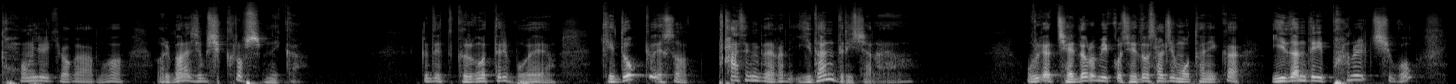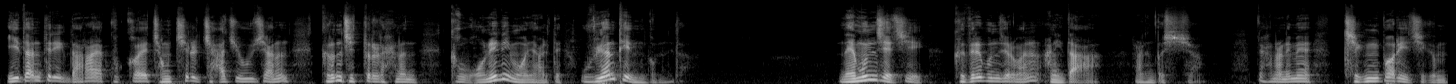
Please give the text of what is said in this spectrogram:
통일교가 뭐 얼마나 지금 시끄럽습니까? 근데 그런 것들이 뭐예요? 기독교에서 파생되는 이단들이잖아요. 우리가 제대로 믿고 제대로 살지 못하니까 이단들이 판을 치고 이단들이 나라의 국가의 정치를 좌지우지하는 그런 짓들을 하는 그 원인이 뭐냐 할 때 우리한테 있는 겁니다. 내 문제지 그들의 문제로만은 아니다라는 것이죠. 하나님의 징벌이 지금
